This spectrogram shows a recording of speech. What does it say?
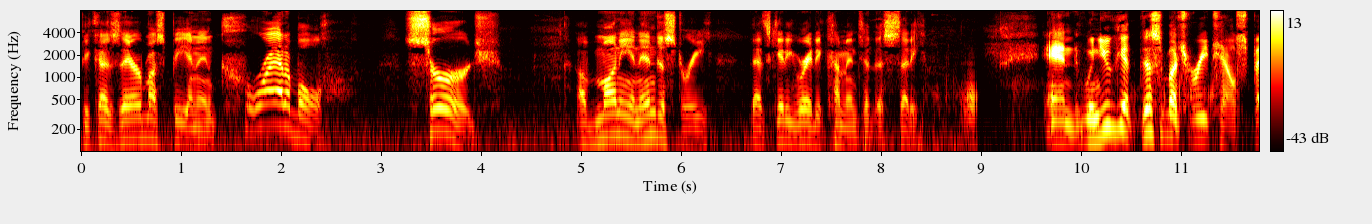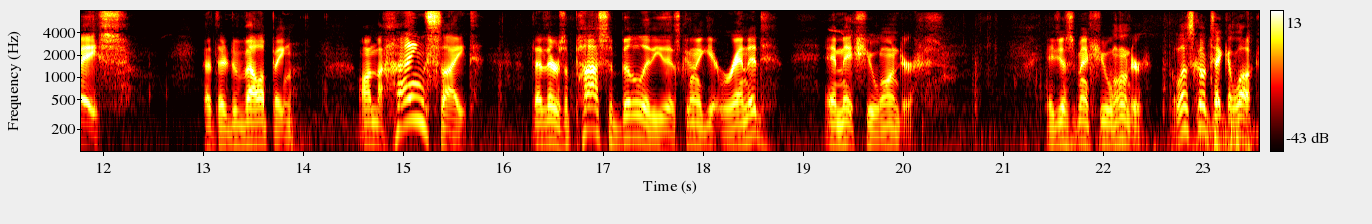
Because there must be an incredible surge of money and industry that's getting ready to come into this city. And when you get this much retail space that they're developing, on the hindsight that there's a possibility that's going to get rented, it makes you wonder. It just makes you wonder. But let's go take a look.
